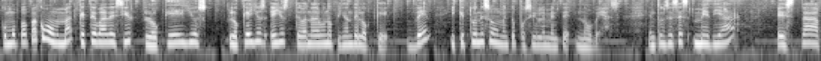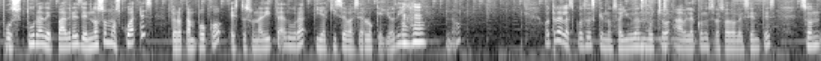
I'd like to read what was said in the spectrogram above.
Como papá, como mamá, ¿qué te va a decir? Lo que ellos, lo que ellos, ellos te van a dar una opinión de lo que ven y que tú en ese momento posiblemente no veas. Entonces es mediar esta postura de padres de no somos cuates, pero tampoco esto es una dictadura y aquí se va a hacer lo que yo diga, ¿no? Otra de las cosas que nos ayudan mucho a hablar con nuestros adolescentes son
